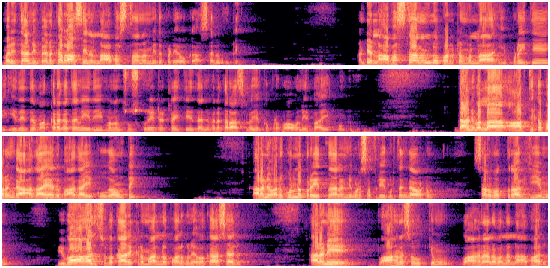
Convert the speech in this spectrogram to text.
మరి దాని వెనక రాసిన లాభస్థానం మీద పడే అవకాశాలు ఉంటాయి. అంటే లాభస్థానంలో పడటం వల్ల ఎప్పుడైతే ఏదైతే వక్రగత అనేది మనం చూసుకునేటట్లయితే దాని వెనక రాశిలో యొక్క ప్రభావం అనేది బాగా ఎక్కువ ఉంటుంది. దానివల్ల ఆర్థిక పరంగా ఆదాయాలు బాగా ఎక్కువగా ఉంటాయి. అలానే అనుకున్న ప్రయత్నాలన్నీ కూడా సఫలీకృతం కావటం సర్వత్రా విజయము వివాహాది శుభ కార్యక్రమాల్లో పాల్గొనే అవకాశాలు అలానే వాహన సౌఖ్యము వాహనాల వల్ల లాభాలు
